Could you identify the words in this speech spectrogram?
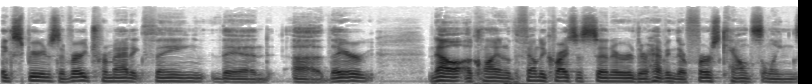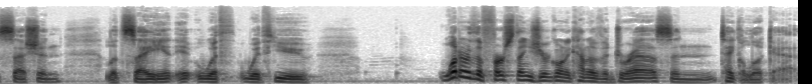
experienced a very traumatic thing, and uh, they're now a client of the Family Crisis Center. They're having their first counseling session, let's say, it, it, with with you. What are the first things you're going to kind of address and take a look at?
